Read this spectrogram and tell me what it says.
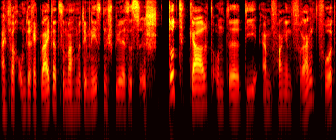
einfach, um direkt weiterzumachen mit dem nächsten Spiel. Es ist Stuttgart und äh, die empfangen Frankfurt.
